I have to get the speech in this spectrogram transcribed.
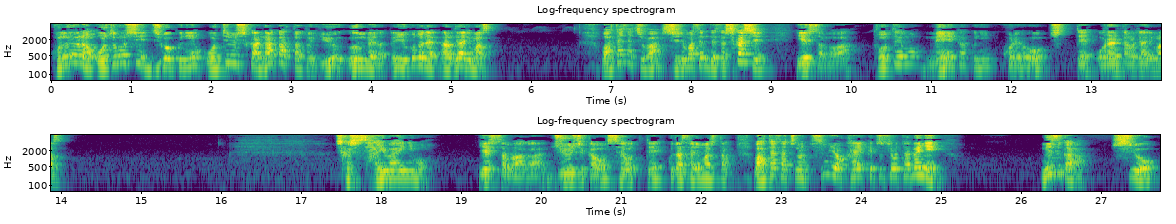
このような恐ろしい地獄に落ちるしかなかったという運命だということで、なのであります。私たちは知りませんでした。しかし、イエス様はとても明確にこれを知っておられたのであります。しかし幸いにも、イエス様が十字架を背負ってくださいました。私たちの罪を解決するために、自ら死を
